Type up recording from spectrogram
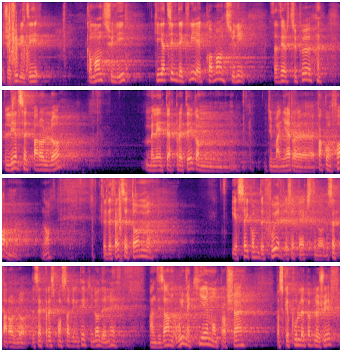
Jésus lui dit, comment tu lis? Qu'y a-t-il d'écrit et comment tu lis? C'est-à-dire, tu peux lire cette parole-là, mais l'interpréter comme d'une manière euh, pas conforme, non? Et de fait, cet homme, il essaie comme de fuir de ce texte-là, de cette parole-là, de cette responsabilité qu'il a d'aimer, en disant, oui, mais qui est mon prochain? Parce que pour le peuple juif,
